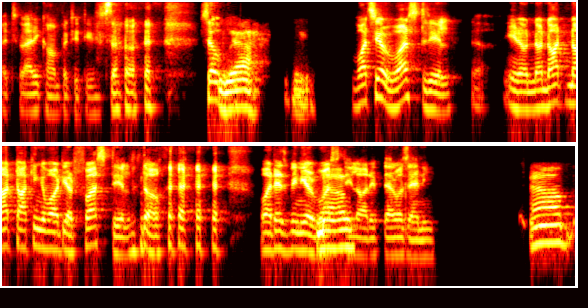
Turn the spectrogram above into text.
It's very competitive. So, so yeah. What's your worst deal? You know, no, not not talking about your first deal though. what has been your worst no. deal, or if there was any? Um,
